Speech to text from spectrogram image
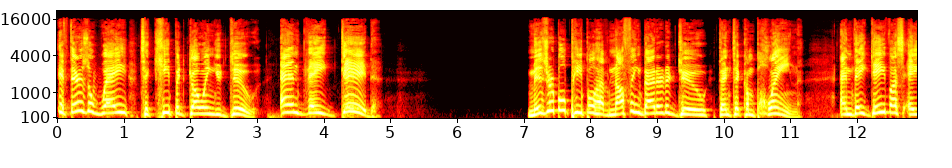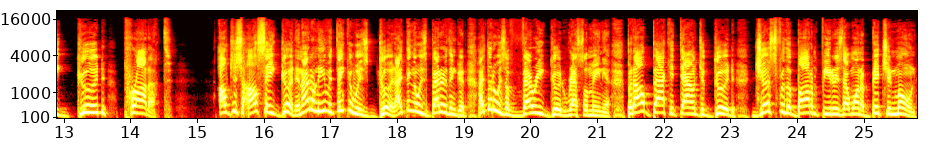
If there's a way to keep it going, you do. And they did. Miserable people have nothing better to do than to complain. And they gave us a good product. I'll just I'll say good, and I don't even think it was good. I think it was better than good. I thought it was a very good WrestleMania, but I'll back it down to good just for the bottom feeders that want to bitch and moan.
